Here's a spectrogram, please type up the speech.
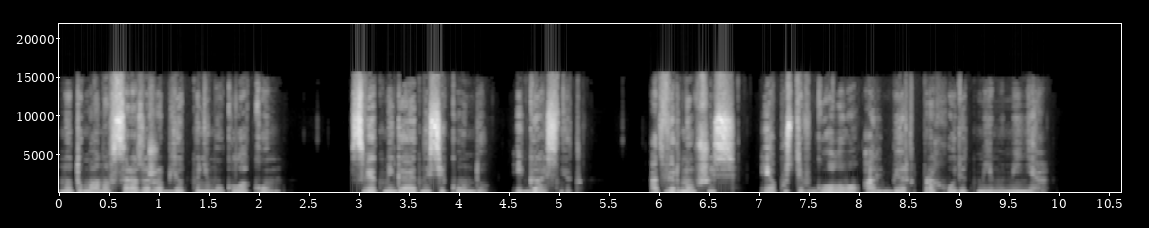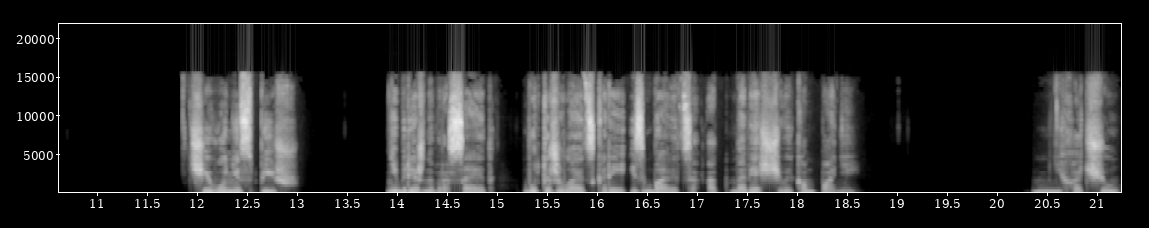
но Туманов сразу же бьет по нему кулаком. Свет мигает на секунду и гаснет. Отвернувшись и опустив голову, Альберт проходит мимо меня. «Чего не спишь?» Небрежно бросает, будто желает скорее избавиться от навязчивой компании. «Не хочу»,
